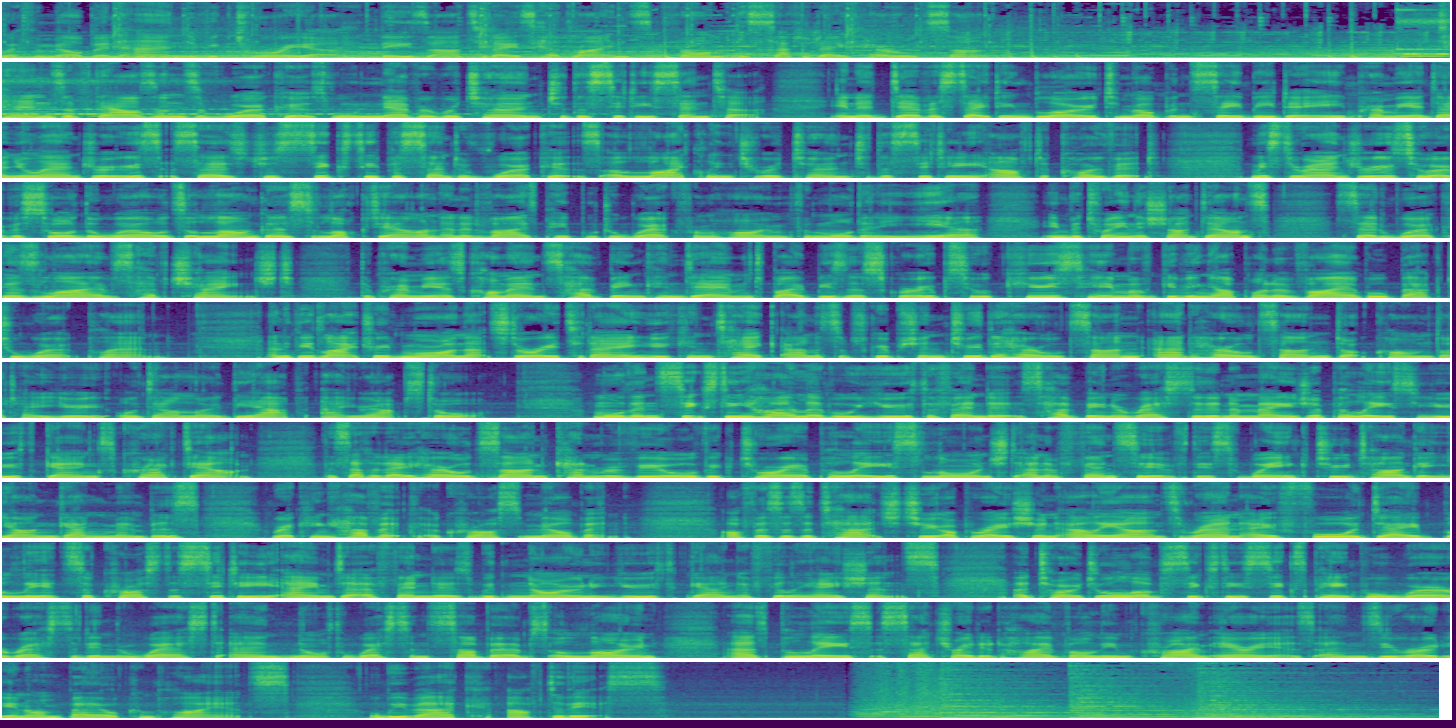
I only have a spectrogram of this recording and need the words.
We're for Melbourne and Victoria. These are today's headlines from the Saturday Herald Sun. Tens of thousands of workers will never return to the city centre. In a devastating blow to Melbourne CBD, Premier Daniel Andrews says just 60% of workers are likely to return to the city after COVID. Mr Andrews, who oversaw the world's longest lockdown and advised people to work from home for more than a year in between the shutdowns, said workers' lives have changed. The Premier's comments have been condemned by business groups who accused him of giving up on a viable back to work plan. And if you'd like to read more on that story today, you can take out a subscription to the Herald Sun at heraldsun.com.au or download the app at your app store. More than 60 high level youth offenders have been arrested in a major police youth gangs crackdown. The Saturday Herald Sun can reveal Victoria Police launched an offensive this week to target young gang members, wreaking havoc across Melbourne. Officers attached to Operation Alliance ran a four day blitz across the city aimed at offenders with known youth gang affiliations. A total of 66 people were arrested in the west and northwestern suburbs alone as police saturated high volume crime areas and zeroed in on bail compliance. We'll be back after this.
